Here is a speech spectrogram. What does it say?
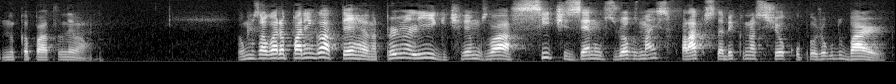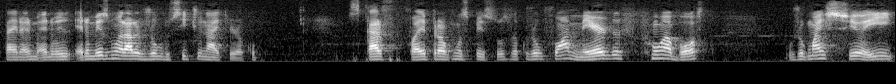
no campeonato alemão. Vamos agora para a Inglaterra, na Premier League. Tivemos lá City 0, um dos jogos mais fracos também que não assistiu. O jogo do Bar. Tá? Era, era, era, o mesmo horário do jogo do City United. Os caras falei para algumas pessoas que o jogo foi uma merda, foi uma bosta. O jogo mais feio aí,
